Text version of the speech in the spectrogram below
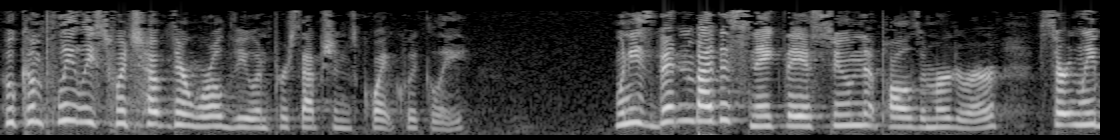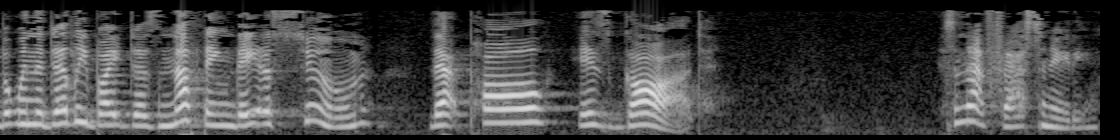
who completely switch up their worldview and perceptions quite quickly. When he's bitten by the snake, they assume that Paul's a murderer, certainly, but when the deadly bite does nothing, they assume that Paul is God. Isn't that fascinating?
